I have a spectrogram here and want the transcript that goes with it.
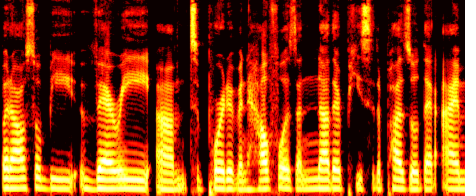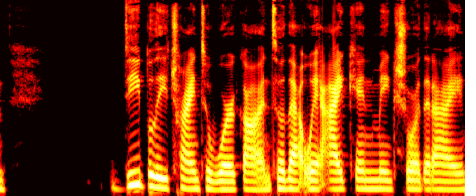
but also be very um, supportive and helpful is another piece of the puzzle that I'm deeply trying to work on so that way I can make sure that I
